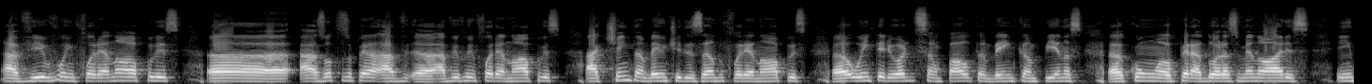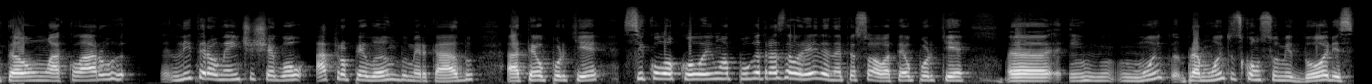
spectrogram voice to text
A Vivo em Florianópolis, uh, as outras operadoras, a, Vivo em Florianópolis, a TIM também utilizando Florianópolis, uh, o interior de São Paulo também em Campinas, uh, com operadoras menores. Então, a Claro literalmente chegou atropelando o mercado, até o porquê se colocou em uma pulga atrás da orelha, né, pessoal? Até o porquê. Uh, muito, para muitos consumidores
